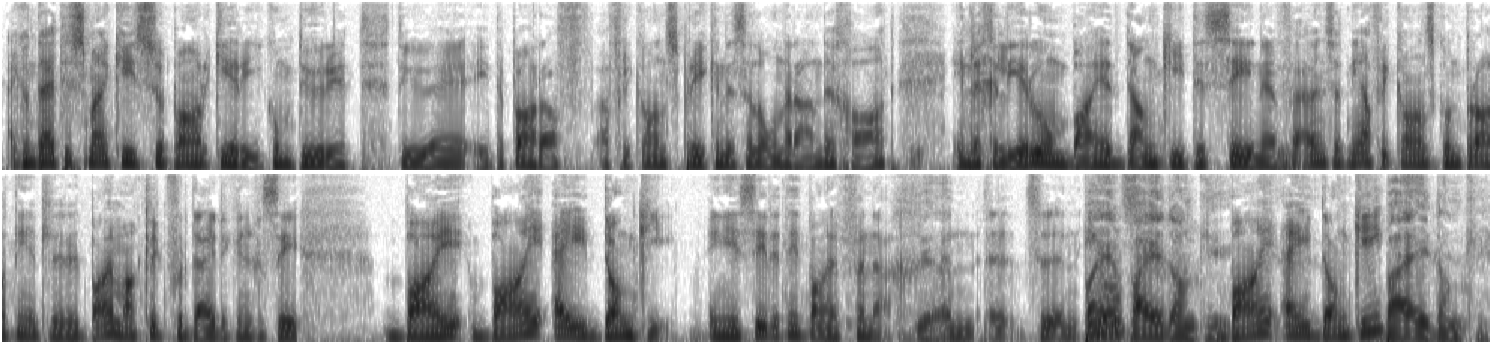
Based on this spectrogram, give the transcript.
Ek onthou dit smakie so 'n paar keer hier kom toe het toe uh, het 'n paar af Afrikaans sprekendes hulle onderhande gehad en hulle geleer hoe om baie dankie te sê. Nou vir mm. ouens wat nie Afrikaans kon praat nie, het hulle dit baie maklik verduidelik en gesê by by a donkey en jy sê dit net baie vinnig. Ja. in uh, so in baie, Engels baie dankie. baie a donkey baie dankie.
